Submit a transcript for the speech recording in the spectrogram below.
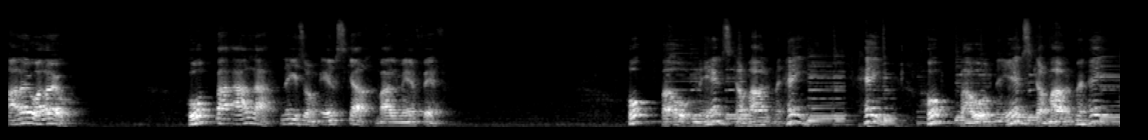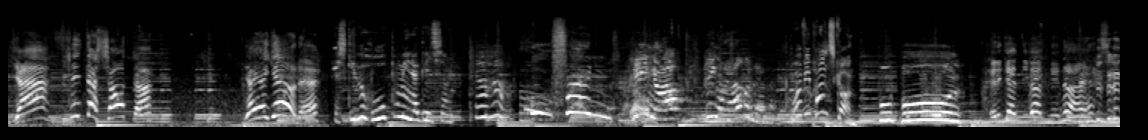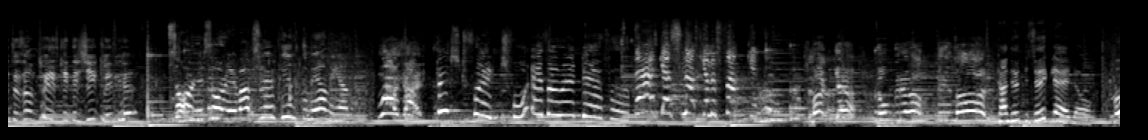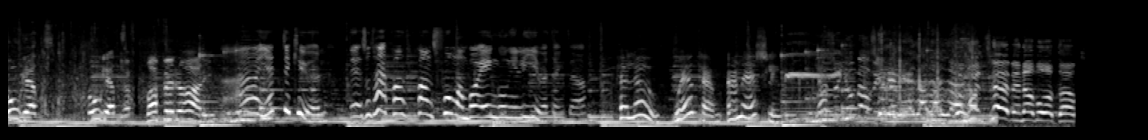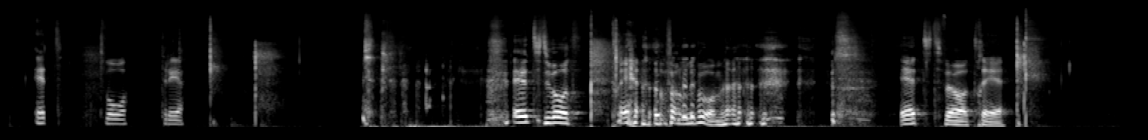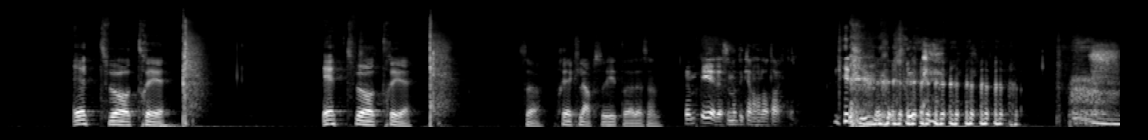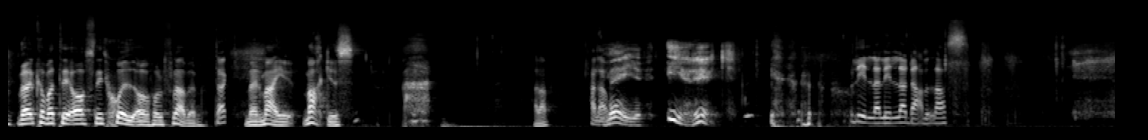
Hallå, hallå! Hoppa alla ni som älskar Malmö FF. Hoppa om ni älskar Malmö, hej! Hej! Hoppa om ni älskar Malmö, hej! Ja, sluta tjata! Ja, jag gör det! Jag skriver H på mina grisar. Jaha. Oh, friend! Ringer! Ringer i öronen. Var är vi punchgun? Fotboll! Är det kallt i vattnet? Nej. Det ser ut som frisk liten kyckling. Sorry, sorry. Det var absolut inte meningen. Best friends forever and ever. Det här ska jag snacka med facket om. Macke, de bröt min arm! Kan du inte cykla eller? Moget. Moget. Varför är du arg? Ah, jättekul. Det, sånt här chans, chans får man bara en gång i livet tänkte jag. Hello, welcome, I'm Ashley. Ja, så jobbar vi. Håll fläven där borta! Ett, två, tre. Ett, två, tre. Vad fan håller ni på med? Ett, två, tre. Ett, två, tre. Ett, två, tre. Så, tre klapp så hittar jag det sen. Vem är det som inte kan hålla takten? Det är du. Välkomna till avsnitt sju av Håll Flabben. Tack. Med mig, Marcus. Hallå? Hallå. Mig, Erik! Lilla, lilla Dallas.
